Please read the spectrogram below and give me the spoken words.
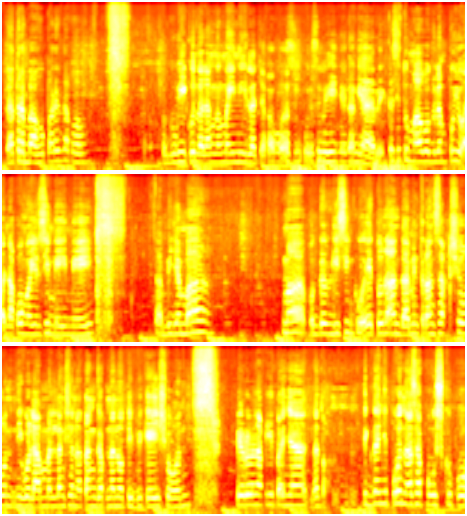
Tatrabaho pa rin ako. Pag uwi ko na lang ng Maynila, tsaka ko asusuhin yung nangyari. Kasi tumawag lang po yung anak ko ngayon si Maymay. Sabi niya, ma, ma, pagkagising ko, eto na, ang daming transaksyon. Ni wala man lang siya natanggap na notification. Pero nakita niya, nat- tignan niyo po, nasa post ko po.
